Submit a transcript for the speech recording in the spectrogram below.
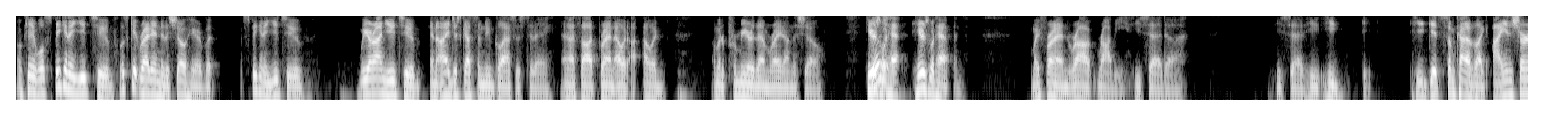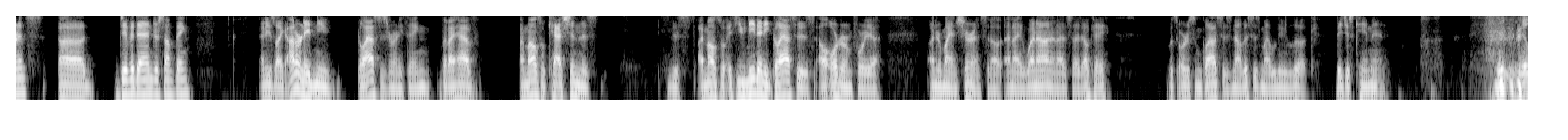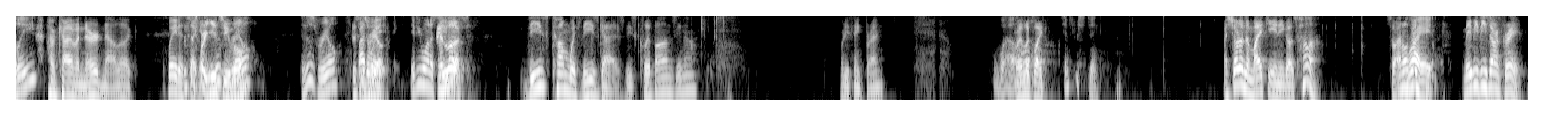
Okay, well, speaking of YouTube, let's get right into the show here. But speaking of YouTube, we are on YouTube, and I just got some new glasses today, and I thought, Brent, I would, I would, I'm going to premiere them right on the show. Here's what ha- here's what happened. My friend Rob Robbie, he said, uh, he said he he he- gets some kind of like eye insurance uh, dividend or something, and he's like, I don't need any glasses or anything, but I have I might as well cash in this. This I might as well. If you need any glasses, I'll order them for you under my insurance. And I, and I went on and I said, okay, let's order some glasses. Now this is my new look. They just came in. Re- really? I'm kind of a nerd now. Look, Wait a This is second. for this YouTube real? only. Is this real? This By is the real. way, if you want to see And look, this, these come with these guys, these clip-ons. You know. What do you think, Brent? well, Do I look like interesting. I showed him the Mikey, and he goes, "Huh." So I don't Right. think maybe these aren't great.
